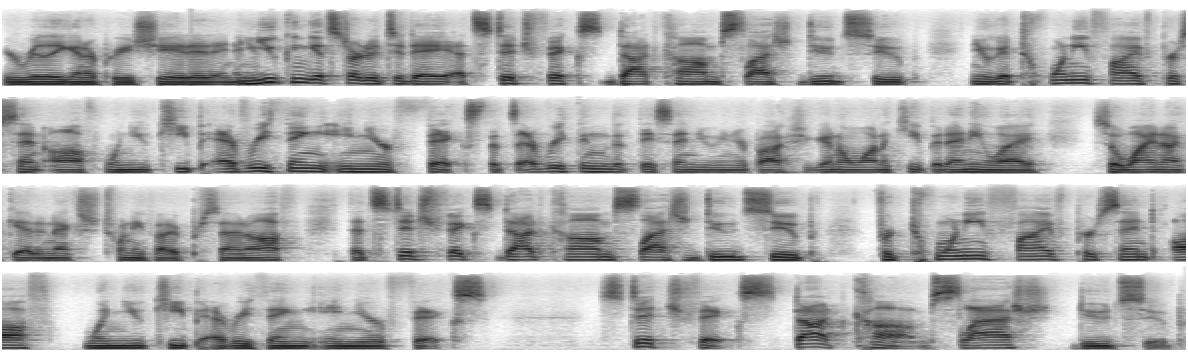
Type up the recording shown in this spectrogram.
You're really going to appreciate it. And you can get started today at stitchfix.com slash dudesoup. And you'll get 25% off when you keep everything in your fix. That's everything that they send you in your box. You're going to want to keep it anyway. So why not get an extra 25% off? That's stitchfix.com slash dudesoup for 25% off when you keep everything in your fix stitchfix.com slash dude soup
